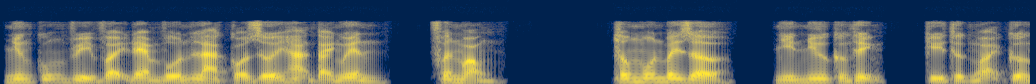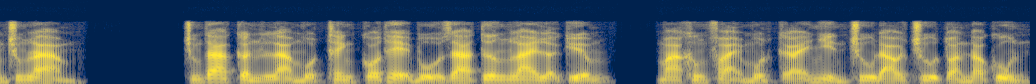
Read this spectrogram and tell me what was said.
nhưng cũng vì vậy đem vốn là có giới hạn tài nguyên, phân mỏng. Thông môn bây giờ, nhìn như cường thịnh, kỳ thực ngoại cường trung làm. Chúng ta cần là một thanh có thể bổ ra tương lai lợi kiếm, mà không phải một cái nhìn chu đáo chu toàn đáo cùn.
